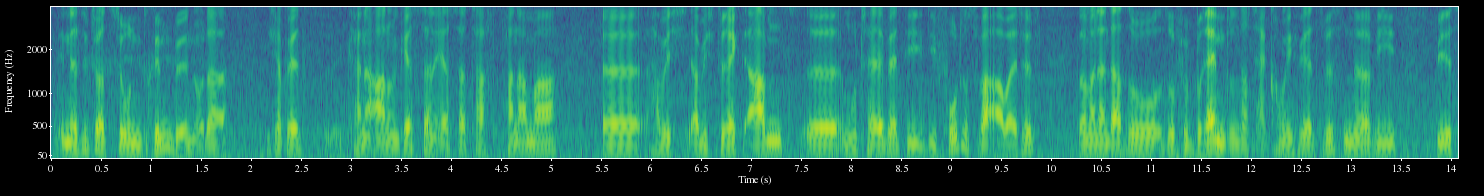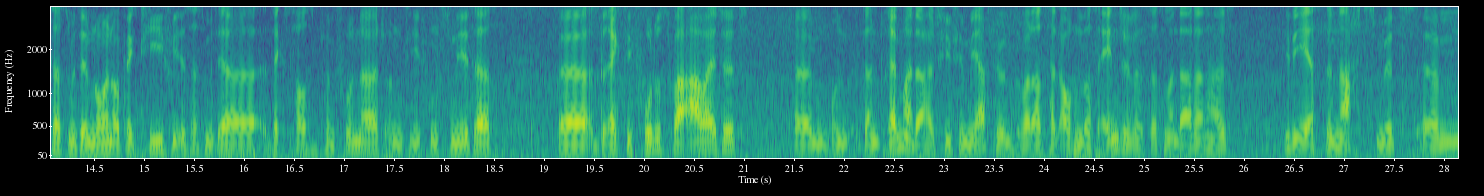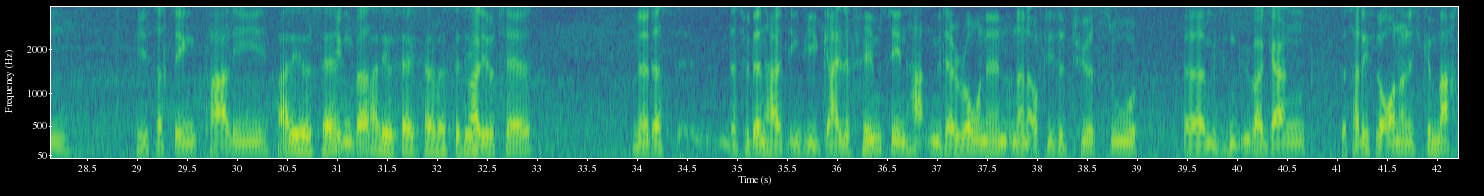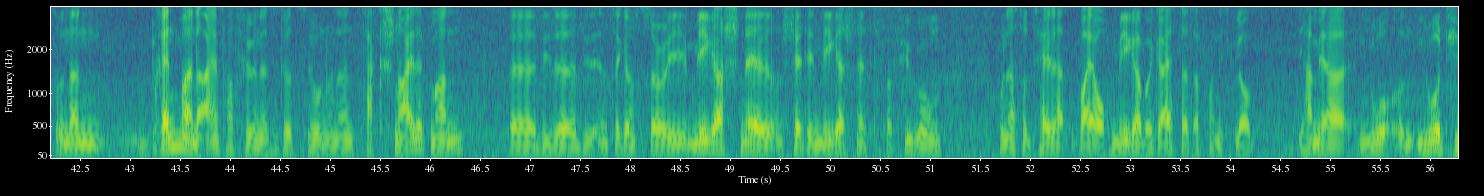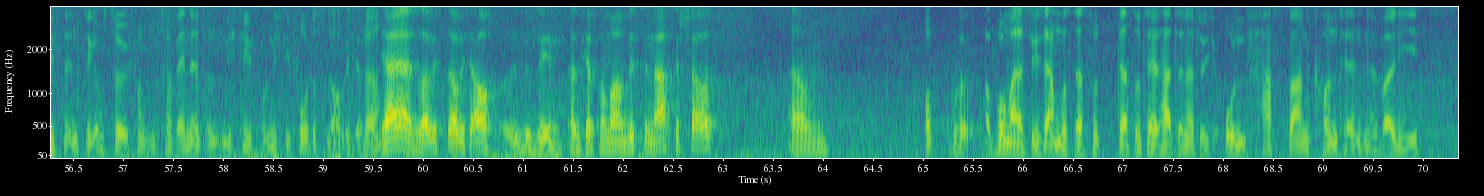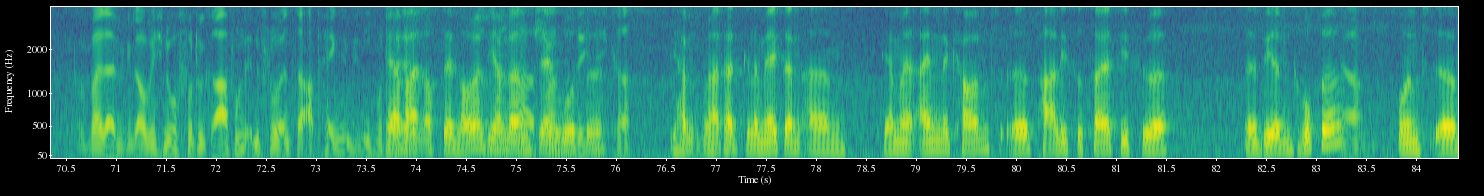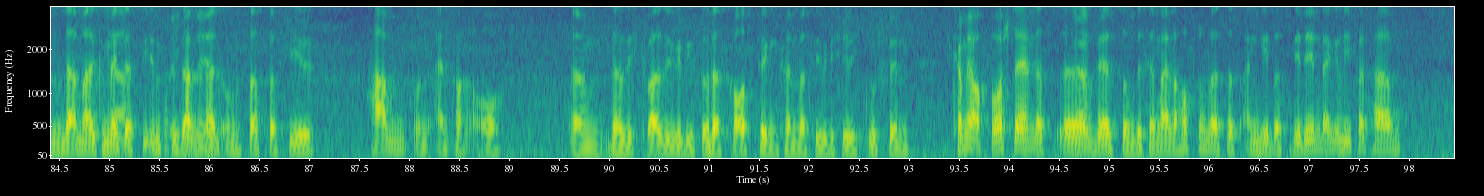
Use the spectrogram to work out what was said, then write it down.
in der Situation drin bin oder ich habe jetzt, keine Ahnung, gestern, erster Tag Panama, äh, habe ich, hab ich direkt abends äh, im Hotelbett die, die Fotos bearbeitet, weil man dann da so, so für brennt und sagt, ja komm, ich will jetzt wissen, ne, wie, wie ist das mit dem neuen Objektiv, wie ist das mit der 6500 und wie funktioniert das. Äh, direkt die Fotos bearbeitet ähm, und dann brennt man da halt viel, viel mehr für. Und so war das halt auch in Los Angeles, dass man da dann halt hier die erste Nacht mit... Ähm, wie ist das Ding? Pali? Pali Hotel. Irgendwas? Pali Hotel, Calvert City. Pali Hotel. Ne, dass, dass wir dann halt irgendwie geile Filmszenen hatten mit der Ronin und dann auf diese Tür zu, äh, mit diesem Übergang. Das hatte ich so auch noch nicht gemacht und dann brennt man da einfach für in der Situation und dann zack schneidet man äh, diese, diese Instagram-Story mega schnell und stellt den mega schnell zur Verfügung. Und das Hotel war ja auch mega begeistert davon. Ich glaube, die haben ja nur, nur diese Instagram-Story von uns verwendet und nicht die, und nicht die Fotos, glaube ich, oder? Ja, ja, das habe ich, glaube ich, auch gesehen. Also ich habe noch mal ein bisschen nachgeschaut. Ähm, Ob, obwohl man natürlich sagen muss, das, das Hotel hatte natürlich unfassbaren Content, ne? weil, die, weil da, glaube ich, nur Fotografen und Influencer abhängen in diesem Hotel. Ja, war halt noch sehr neu und also die haben dann sehr große... richtig krass. Die haben, man hat halt gemerkt, dann, ähm, die haben einen Account, äh, Pali Society, für äh, deren Gruppe. Ja und ähm, da haben wir halt gemerkt, ja, dass die insgesamt halt unfassbar viel haben und einfach auch, ähm, dass sich quasi wirklich so das rauspicken können, was sie wirklich richtig gut finden. Ich kann mir auch vorstellen, das äh, ja. wäre jetzt so ein bisschen meine Hoffnung, was das angeht, was wir denen da geliefert haben,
